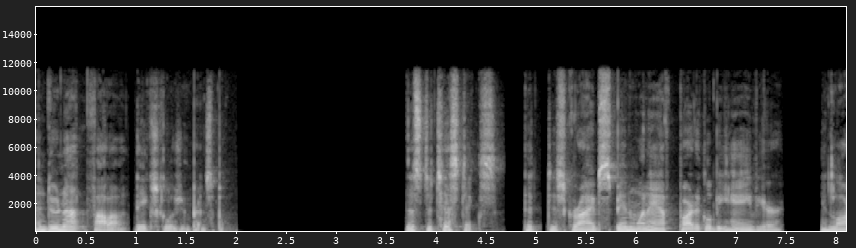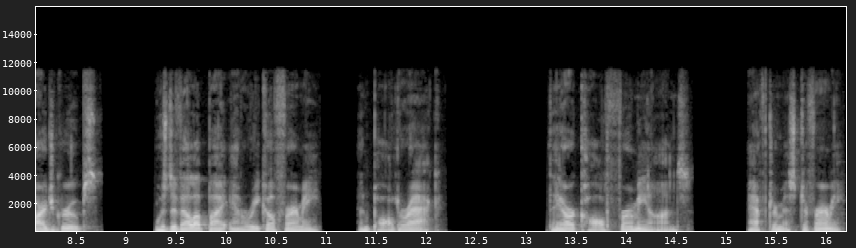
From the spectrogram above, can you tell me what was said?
and do not follow the exclusion principle. The statistics that describe spin 1 half particle behavior in large groups was developed by Enrico Fermi and Paul Dirac. They are called fermions, after Mr. Fermi.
